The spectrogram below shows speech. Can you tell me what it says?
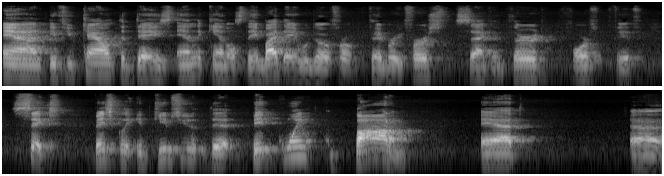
And if you count the days and the candles day by day, we go from February 1st, 2nd, 3rd, 4th, 5th, 6th. Basically, it gives you the Bitcoin bottom at uh,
